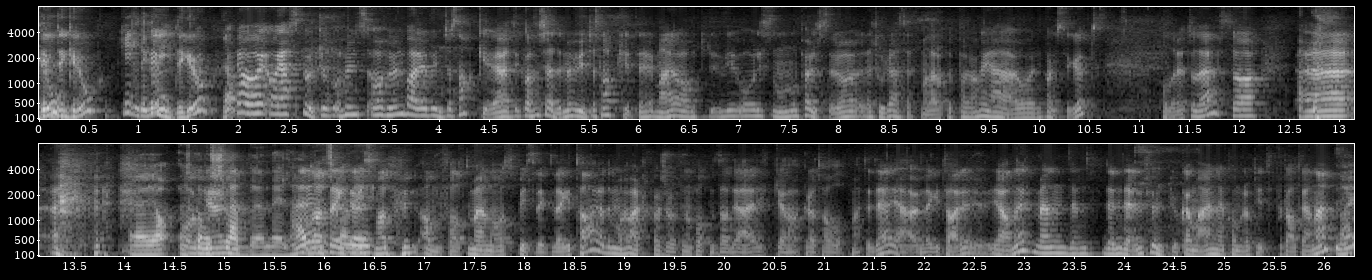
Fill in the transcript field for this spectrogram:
Gro. Hilde Gro. Hilde Gro. Hildegro. Ja. Ja. og, og jeg spurte, og hun, og hun bare begynte å snakke. Jeg vet ikke hva som skjedde, men hun begynte å snakke til meg og, vi- og liksom om noen pølser. Og jeg tror de har sett meg der oppe et par ganger. Jeg er jo en pølsegutt. Alle vet jo det. Så ja, nå skal Og, vi eh, sladde en del her. Og da tenkte jeg liksom at Hun anbefalte meg nå å spise litt vegetar. Og det må jo være kanskje hun har fått med seg at jeg ikke akkurat har holdt meg til det. Jeg er jo en vegetarianer, men den, den delen funker jo ikke av meg når jeg kommer opp dit og fortalte henne. Nei.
